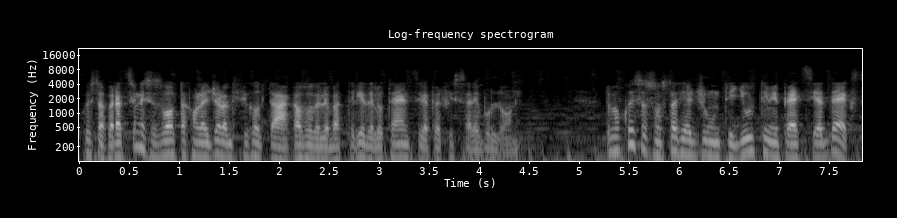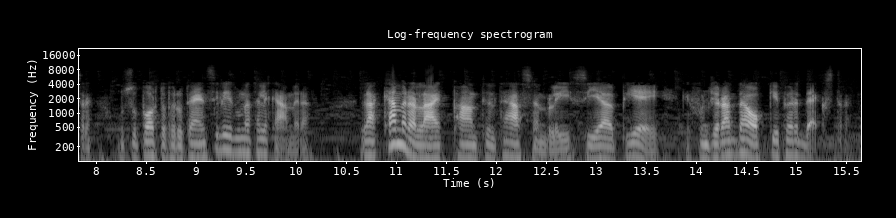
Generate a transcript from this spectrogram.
Questa operazione si è svolta con leggera difficoltà a causa delle batterie dell'utensile per fissare i bulloni. Dopo questo sono stati aggiunti gli ultimi pezzi a destra, un supporto per utensili ed una telecamera. La Camera Light Pan Tilt Assembly, CLPA, che fungerà da occhi per Dexter.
